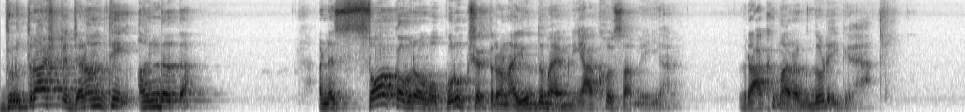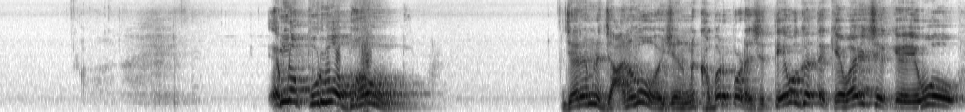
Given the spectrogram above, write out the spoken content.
ધૃતરાષ્ટ્ર જન્મથી અંધ હતા. અને સો કૌરવો કુરુક્ષેત્રના યુદ્ધમાં એમની આંખો સામે યાર. રાખમાં રગદોડી ગયા. એમનો પૂર્વ ભાવ, જ્યારે એમને જાણવો હોય છે, એમને ખબર પડે છે, તે વખતે કહેવાય છે કે એવો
